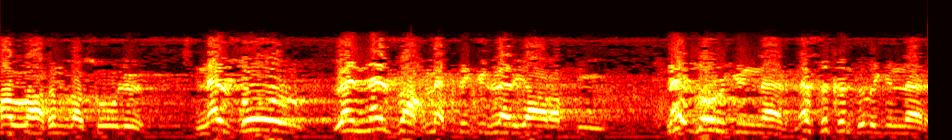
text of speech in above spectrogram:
Allah'ın Resulü ne zor ve ne zahmetli günler ya Rabbi. Ne zor günler, ne sıkıntılı günler.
